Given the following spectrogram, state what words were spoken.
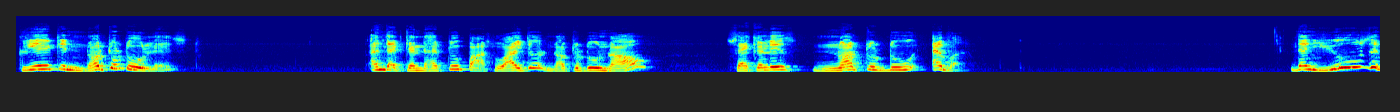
Create a not to do list. And that can have two parts. Do not to do now Second is not to do ever. Then use a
